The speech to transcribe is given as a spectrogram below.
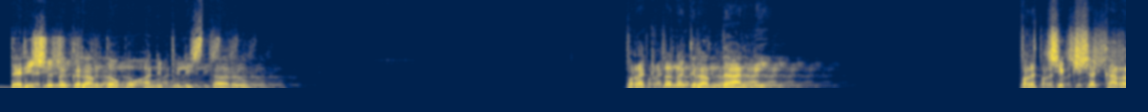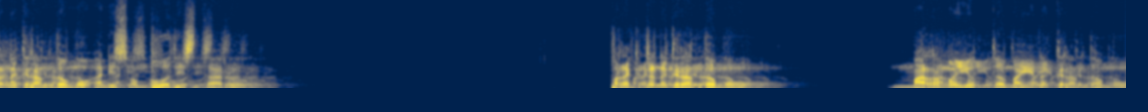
దర్శన గ్రంథము అని పిలుస్తారు. ప్రకటన గ్రంథాన్ని ప్రత్యక్షకరణ గ్రంథము అని సంబోధిస్తారు. ప్రకటన గ్రంథము మర్మయుక్తమైన గ్రంథము.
